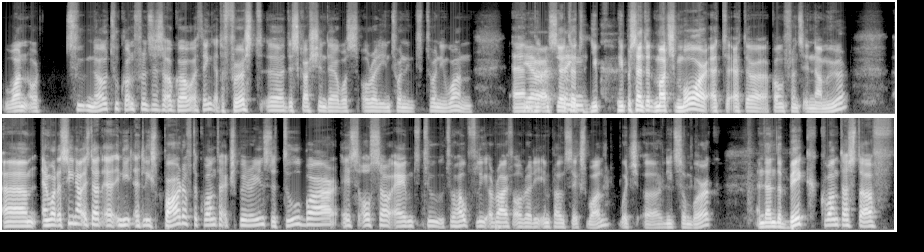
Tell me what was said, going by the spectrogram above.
one or two no two conferences ago i think at the first uh, discussion there was already in 2021 and yeah, he presented think... he, he, presented much more at at the conference in namur um, and what I see now is that uh, at least part of the Quanta experience, the toolbar, is also aimed to to hopefully arrive already in Plone 6.1, which uh, needs some work. And then the big Quanta stuff,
